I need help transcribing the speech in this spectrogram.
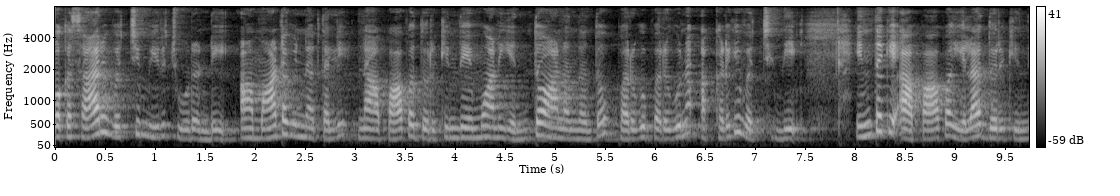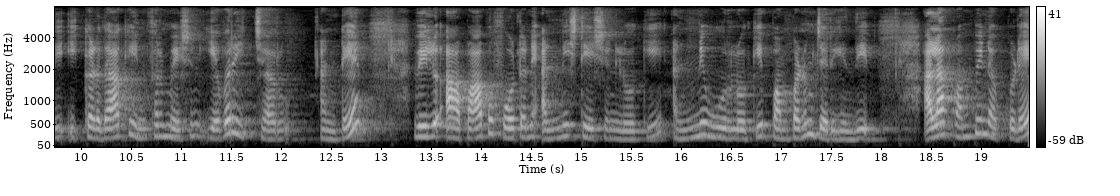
ఒకసారి వచ్చి మీరు చూడండి. ఆ మాట విన్న తల్లి నా పాప దొరికిందేమో అని ఎంతో ఆనందంతో పరుగు పరుగున అక్కడికి వచ్చింది. ఇంతకీ ఆ పాప ఎలా దొరికింది? ఇక్కడ దాకా ఇన్ఫర్మేషన్ ఎవరు ఇచ్చారు? అంటే వీళ్ళు ఆ పాప ఫోటోని అన్ని స్టేషన్లోకి అన్ని ఊర్లోకి పంపడం జరిగింది. అలా పంపినప్పుడే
